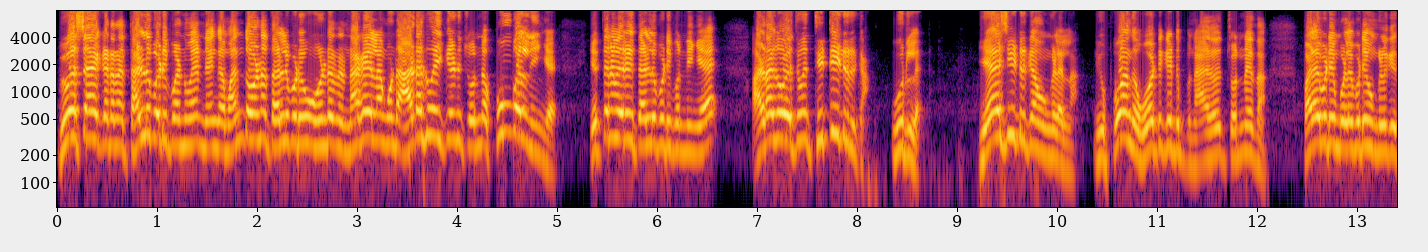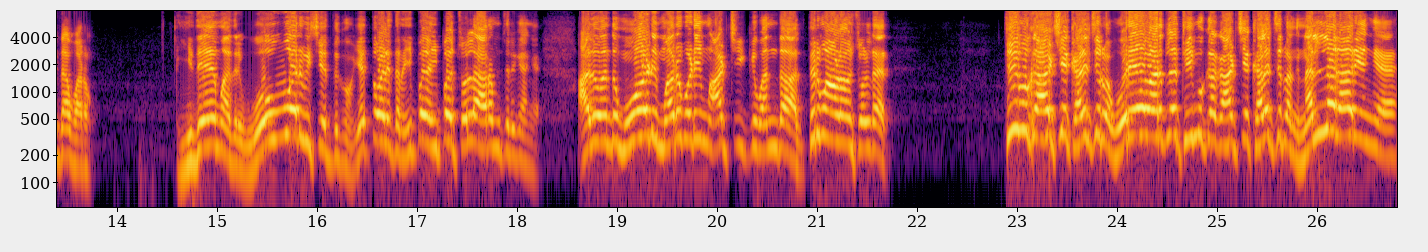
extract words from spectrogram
விவசாய கடனை தள்ளுபடி பண்ணுவேன். நீங்க வந்தோடனே தள்ளுபடி உங்கள்கிட்ட நகையெல்லாம் கொண்டு அடகு வைக்கன்னு சொன்ன கும்பல் நீங்க. எத்தனை பேருக்கு தள்ளுபடி பண்ணீங்க? அடகு வச்சவன் திட்டிட்டு இருக்கான் ஊர்ல. ஏசிட்டு இருக்கான் உங்களெல்லாம். நீங்க போங்க ஓட்டு கேட்டு நான் ஏதாவது சொன்னேதான். பழையபடியும் பழையபடியும் உங்களுக்கு இதான் வரும். இதே மாதிரி ஒவ்வொரு விஷயத்துக்கும் எத்துவாளித்தனம். இப்ப இப்ப சொல்ல ஆரம்பிச்சிருக்காங்க. அது வந்து மோடி மறுபடியும் ஆட்சிக்கு வந்தால் திருமாவளவன் சொல்றார் திமுக ஆட்சியை கலைச்சிருவாங்க. ஒரே வாரத்துல திமுக ஆட்சியை கலைச்சிருவாங்க. நல்ல காரியங்க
